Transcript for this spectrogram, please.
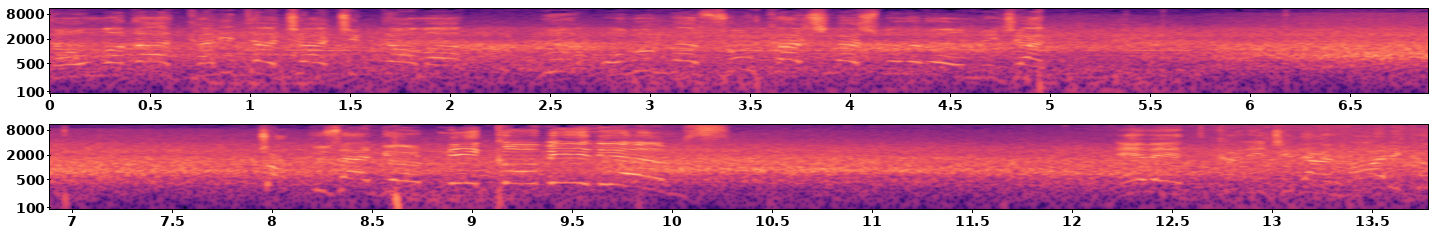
Savunmada kalite açığa çıktı ama bu onunla son karşılaşmaları olmayacak. Çok güzel gördü. Nico Williams. Evet kaleciden harika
